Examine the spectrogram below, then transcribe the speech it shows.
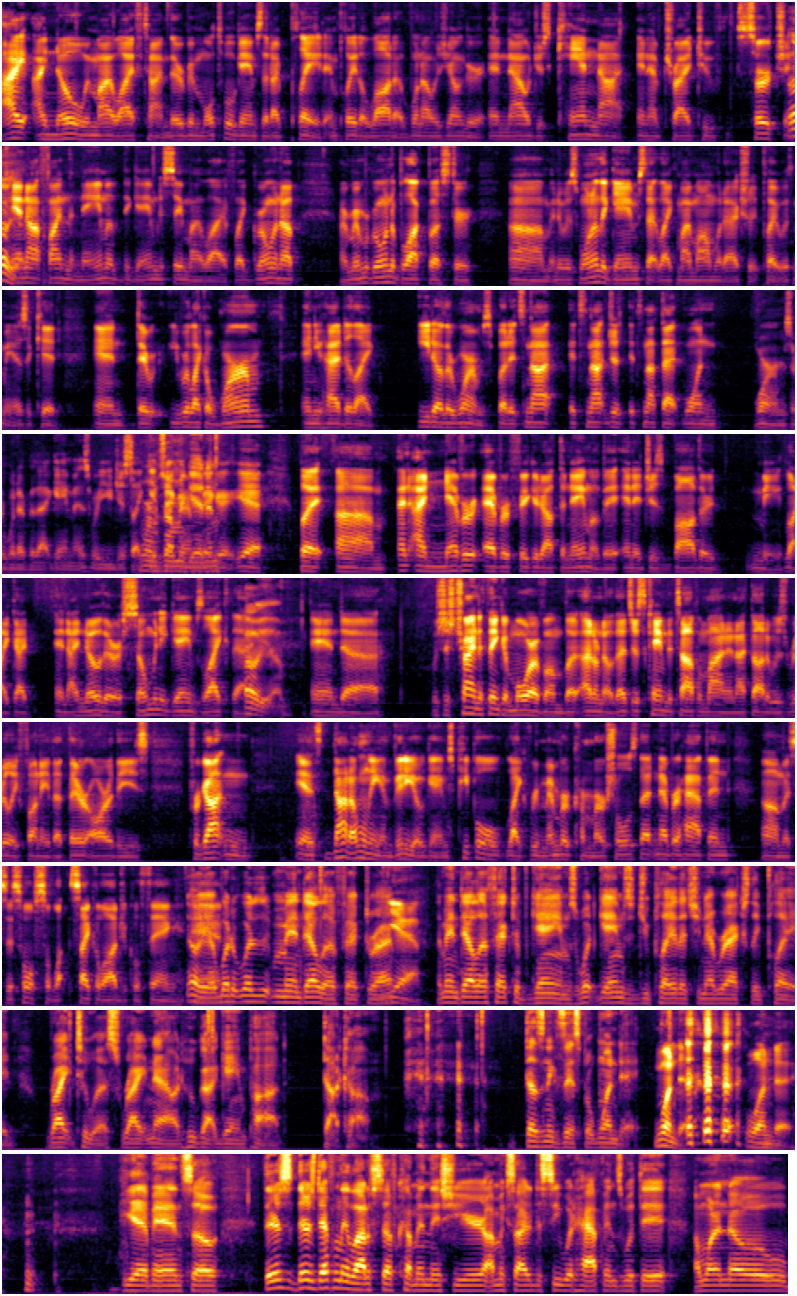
I, I know in my lifetime there have been multiple games that I've played and played a lot of when I was younger and now just cannot and have tried to search and Oh, yeah. cannot find the name of the game to save my life. Like growing up, I remember going to Blockbuster um, and it was one of the games that like my mom would actually play with me as a kid and there you were like a worm and you had to like eat other worms but it's not it's not just it's not that one worms or whatever that game is where you just like Worms get bigger and Armageddon. bigger. Yeah, but um, and I never ever figured out the name of it, and it just bothered me. Like I and I know there are so many games like that. Oh yeah. and uh, was just trying to think of more of them, but I don't know. That just came to top of mind, and I thought it was really funny that there are these forgotten. Yeah, it's not only in video games. People like remember commercials that never happened. Um, it's this whole psychological thing. Oh yeah. What what is it? Mandela effect, right? Yeah. The Mandela effect of games. What games did you play that you never actually played? Write to us right now at whogotgamepod.com. Doesn't exist, but one day. One day, one day. Yeah, man. So there's there's definitely a lot of stuff coming this year. I'm excited to see what happens with it. I want to know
